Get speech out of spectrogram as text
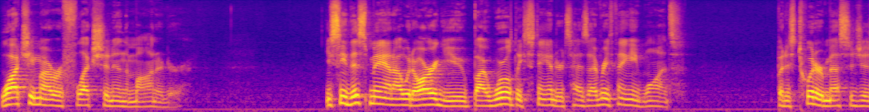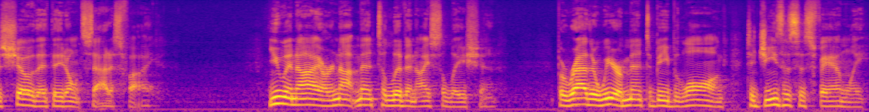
watching my reflection in the monitor. You see, this man, I would argue, by worldly standards, has everything he wants, but his Twitter messages show that they don't satisfy. You and I are not meant to live in isolation, but rather we are meant to be belong to Jesus' family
